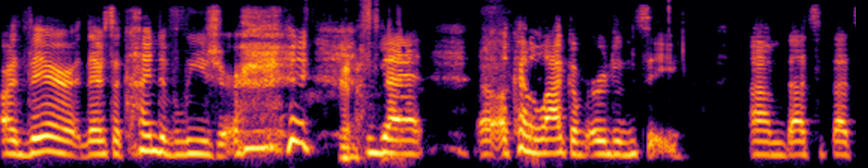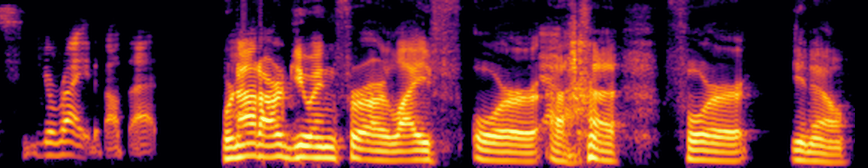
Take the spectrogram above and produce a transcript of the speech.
are there. There's a kind of leisure yes. that a kind of lack of urgency. Um, that's that's you're right about that. We're not arguing for our life or yeah. uh, for you know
